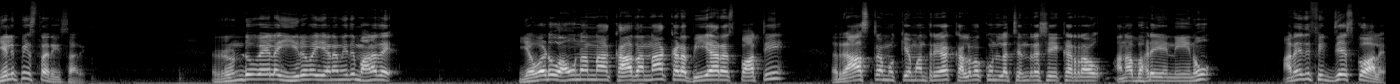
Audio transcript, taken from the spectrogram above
గెలిపిస్తారు ఈసారి. రెండు వేల ఇరవై ఎనిమిది మనదే. ఎవడు అవునన్నా కాదన్నా అక్కడ బీఆర్ఎస్ పార్టీ రాష్ట్ర ముఖ్యమంత్రిగా కల్వకుండ్ల చంద్రశేఖరరావు అనబడే నేను అనేది ఫిక్స్ చేసుకోవాలి.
